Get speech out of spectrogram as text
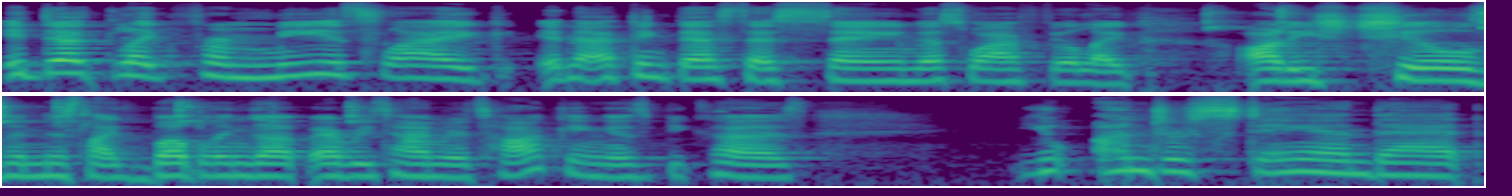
it does like for me it's like and i think that's that same that's why i feel like all these chills and this like bubbling up every time you're talking is because you understand that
